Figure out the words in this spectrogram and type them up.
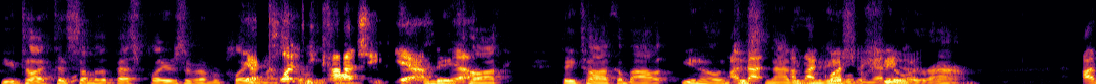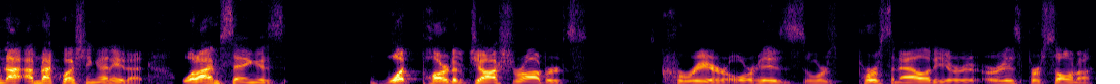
You can talk to some of the best players who've ever played. Yeah, Clinton Kachi. Yeah, and they yeah. talk. They talk about you know just not, not, even not able to feel their arm. I'm not. I'm not questioning any of that. What I'm saying is, what part of Josh Roberts' career or his or his personality or, or his persona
